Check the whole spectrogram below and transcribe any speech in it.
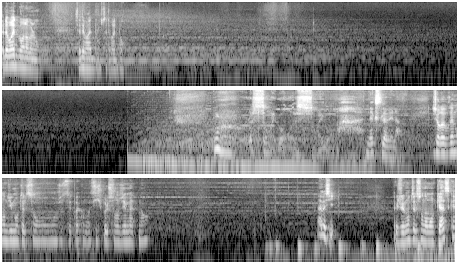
Ça devrait être bon normalement. Ça devrait être bon, ça devrait être bon. Ouh, le son est bon, le son est bon. Next level. J'aurais vraiment dû monter le son, je sais pas comment, si je peux le changer maintenant. Ah bah si. Je vais monter le son dans mon casque.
